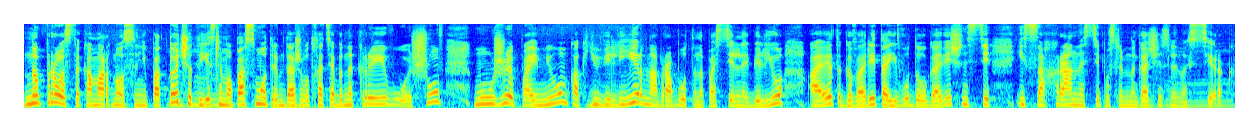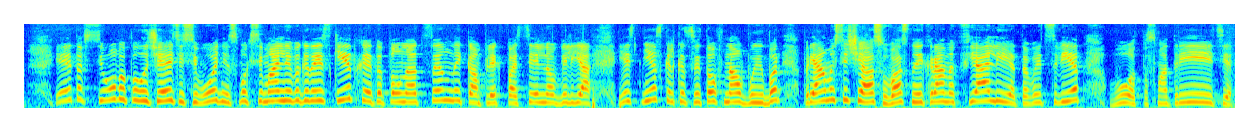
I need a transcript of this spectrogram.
ну просто комар носа не подточит. Угу. И если мы посмотрим даже вот хотя бы на краевой шов, мы уже поймем, как ювелирно обработано постельное белье, а это говорит о его долговечности и сохранности после многочисленных стирок. И это все вы получаете сегодня с максимальной выгодой и скидкой. Это полноценный комплект постельного белья. Есть несколько цветов на выбор. Прямо сейчас у вас на экранах фиолетовый цвет. Вот, посмотрите,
